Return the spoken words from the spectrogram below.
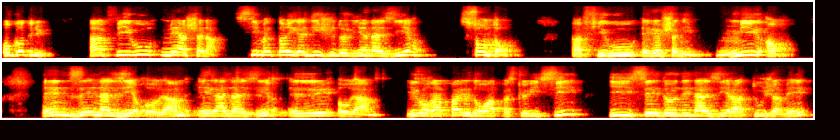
On continue. Si maintenant il a dit je deviens Nazir, 100 ans. Afigu Ereshanim, 1000 ans. Enze Nazir Olam, et la Nazir Le Olam. Il n'aura pas le droit parce que ici, il s'est donné Nazir à tout jamais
